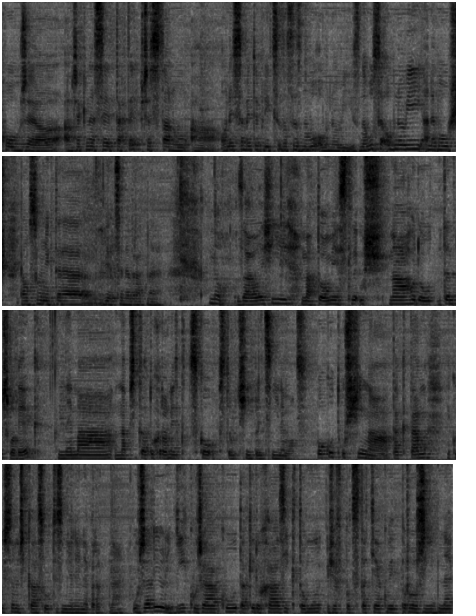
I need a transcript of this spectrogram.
kouřil a řekne si, tak teď přestanu a oni se mi ty plíce zase znovu obnoví. Znovu se obnoví, anebo už tam jsou některé věci nevratné? No, záleží na tom, jestli už náhodou ten člověk nemá například tu chronickou obstrukční plicní nemoc. Pokud už ji má, tak tam, jak už jsem říkala, jsou ty změny nevratné. U řady lidí, kuřáků, taky dochází k tomu, že v podstatě jakoby prořídne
